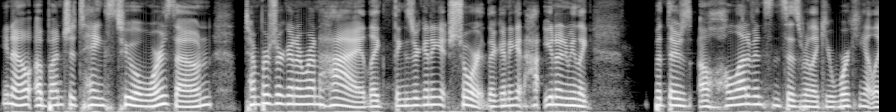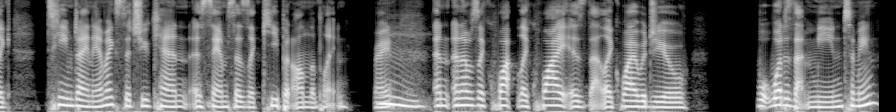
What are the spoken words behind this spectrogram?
you know, a bunch of tanks to a war zone, tempers are gonna run high, like things are gonna get short, they're gonna get hot, you know what I mean? Like but there's a whole lot of instances where like you're working at like team dynamics that you can as sam says like keep it on the plane right? Hmm. and and i was like why like why is that? Like why would you wh- what does that mean to me?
